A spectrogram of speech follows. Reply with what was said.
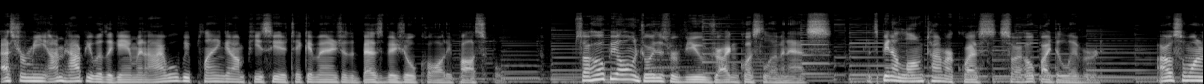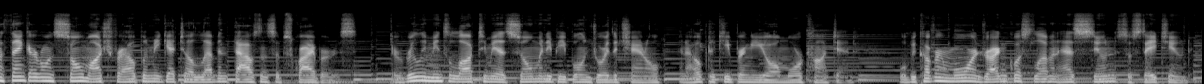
As for me, I'm happy with the game and I will be playing it on PC to take advantage of the best visual quality possible. So I hope you all enjoyed this review of Dragon Quest XI S. It's been a long time request, so I hope I delivered. I also want to thank everyone so much for helping me get to 11,000 subscribers. It really means a lot to me that so many people enjoy the channel, and I hope to keep bringing you all more content. We'll be covering more on Dragon Quest XI as soon, so stay tuned.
